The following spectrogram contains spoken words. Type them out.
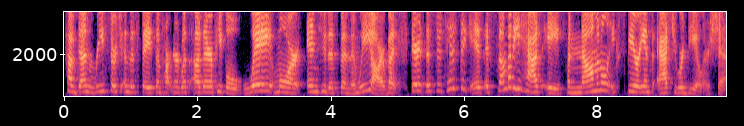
have done research in the states and partnered with other people way more into this bin than we are, but there, the statistic is if somebody has a phenomenal experience at your dealership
